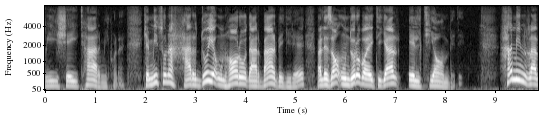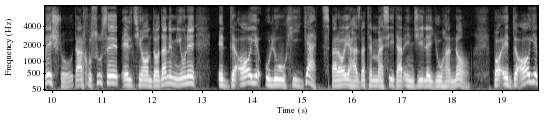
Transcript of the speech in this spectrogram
ریشهیتر می‌کنه که می‌تونه هر دوی اونها رو در بر بگیره و لذا اون دو رو با یکدیگر التیام بده. همین روش رو در خصوص التیام دادن میون ادعای الوهیت برای حضرت مسیح در انجیل یوحنا با ادعای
